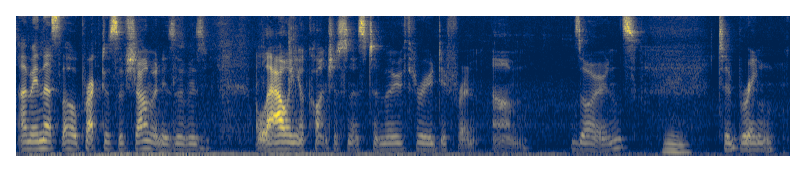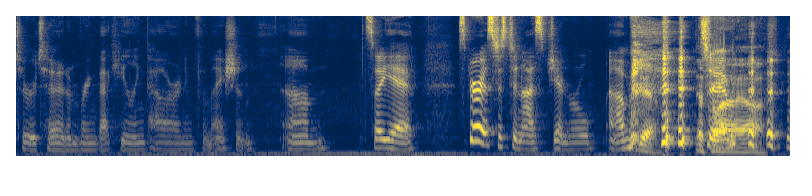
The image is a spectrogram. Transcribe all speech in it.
i mean that's the whole practice of shamanism is allowing your consciousness to move through different um, zones to bring to return and bring back healing power and information. Um, so yeah spirit's just a nice general um, Yeah. That's why I asked.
